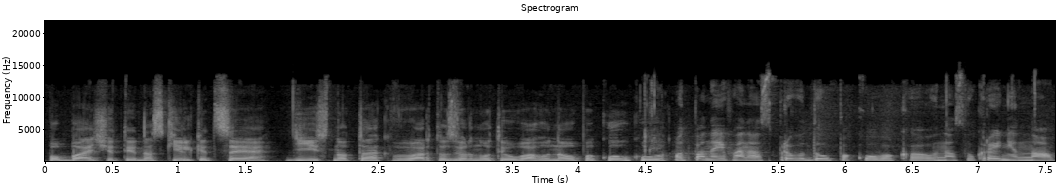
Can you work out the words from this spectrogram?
побачити наскільки це дійсно так, варто звернути увагу на упаковку. От пане Євгене, з приводу упаковок е, у нас в Україні на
